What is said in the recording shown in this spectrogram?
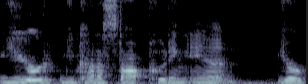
you're you kind of stop putting in your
